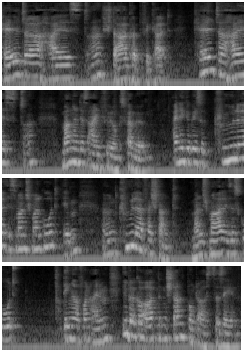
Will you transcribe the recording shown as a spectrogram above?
Kälte heißt äh, Starrköpfigkeit. Kälte heißt äh, mangelndes Einfühlungsvermögen. Eine gewisse Kühle ist manchmal gut, eben ein kühler Verstand. Manchmal ist es gut, Dinge von einem übergeordneten Standpunkt aus zu sehen.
